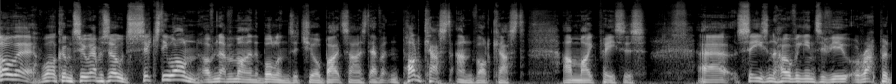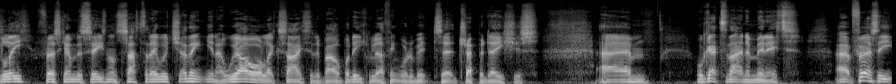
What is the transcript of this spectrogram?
Hello there, welcome to episode 61 of Never Mind the Bullens. It's your bite sized Everton podcast and vodcast. I'm Mike Peters. Uh, season hoving interview rapidly. First game of the season on Saturday, which I think, you know, we are all excited about, but equally I think we're a bit uh, trepidatious. Um, we'll get to that in a minute. Uh, firstly,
